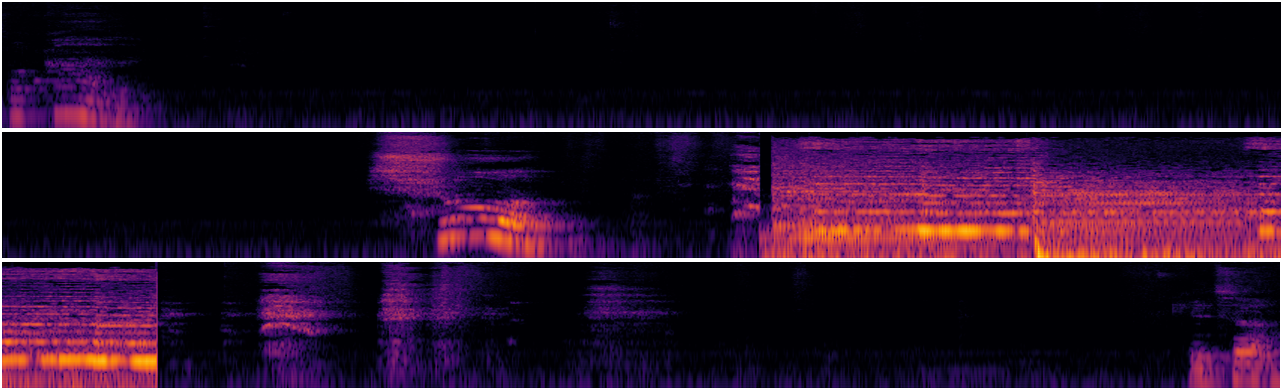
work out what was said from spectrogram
Показуй. Що? Киця,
